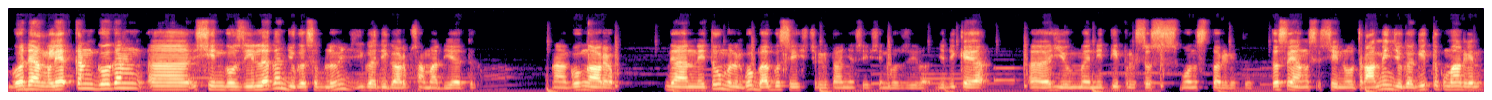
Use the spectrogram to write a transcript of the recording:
gue udah ngeliat kan gue kan eh, Shin Godzilla kan juga sebelumnya juga digarap sama dia tuh. Nah, gue ngarep dan itu menurut gue bagus sih ceritanya sih Shin Godzilla. Jadi kayak eh, humanity versus monster gitu. Terus yang Shin Ultraman juga gitu kemarin.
